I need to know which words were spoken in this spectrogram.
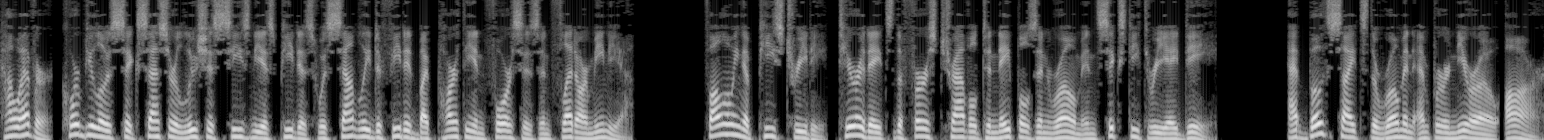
However, Corbulo's successor Lucius Caesennius Paetus was soundly defeated by Parthian forces and fled Armenia. Following a peace treaty, Tiridates I travelled to Naples and Rome in 63 AD. At both sites the Roman Emperor Nero r.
